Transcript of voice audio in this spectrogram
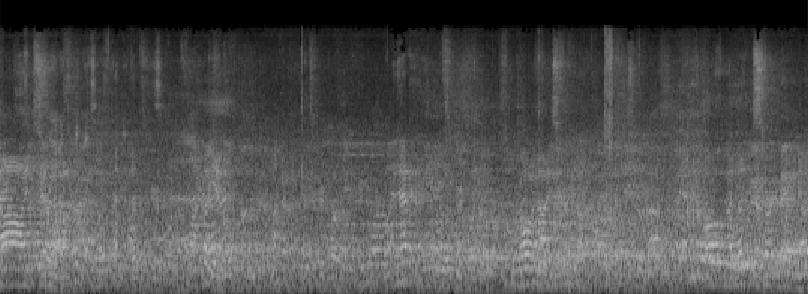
Oh, I just forgot about that. But yeah. Oh, nice. Oh, I let it start back out.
